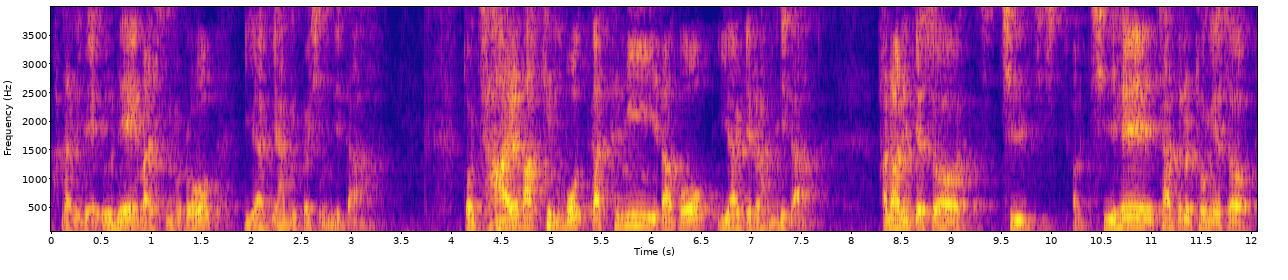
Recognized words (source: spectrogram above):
하나님의 은혜의 말씀으로 이야기하는 것입니다. 또 잘 박힌 못 같으니라고 이야기를 합니다. 하나님께서 어, 지혜자들을 통해서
